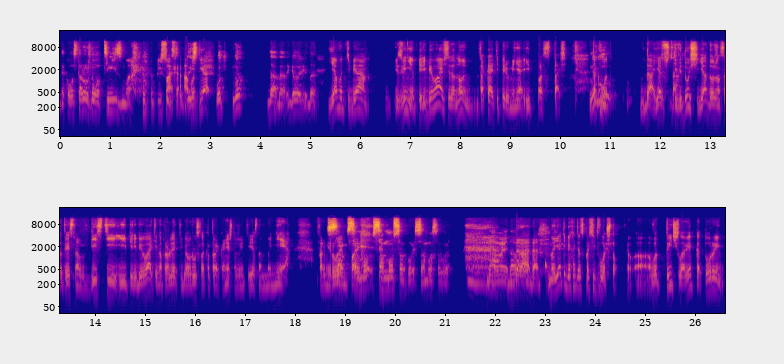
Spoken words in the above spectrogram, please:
такого осторожного оптимизма Паша, а вот я... Вот, ну, да, да, говори, да. Я вот тебя, извини, перебиваю всегда, но такая теперь у меня и постась. Ну, так вот, да, я же да. ведущий, я должен, соответственно, ввести и перебивать, и направлять тебя в русло, которое, конечно же, интересно мне. Формируем... Сам, само, само собой, само собой. Давай, давай. Да, да. Но я тебе хотел спросить вот что. А, вот ты человек, который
